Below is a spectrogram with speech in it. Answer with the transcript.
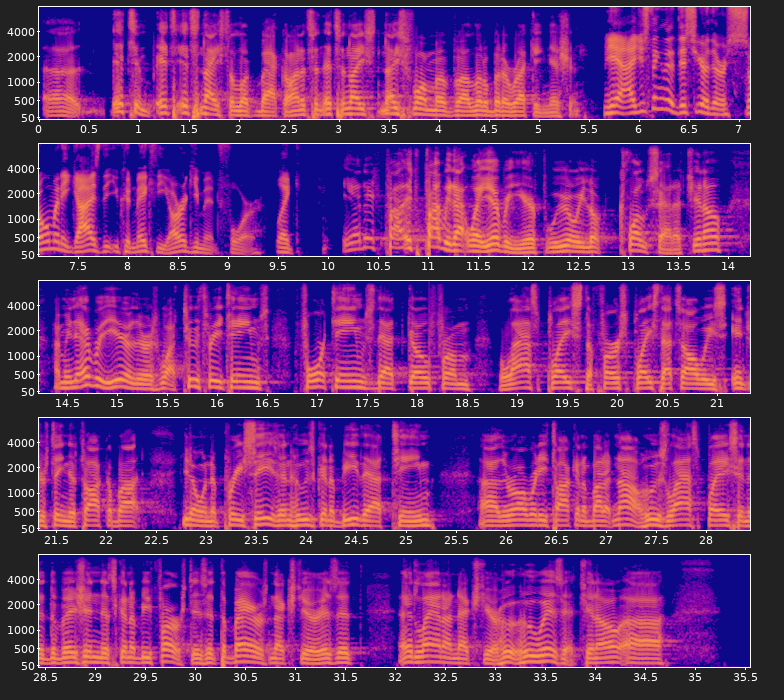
uh, it's it's it's nice to look back on. It's a, it's a nice nice form of a little bit of recognition. Yeah, I just think that this year there are so many guys that you could make the argument for. Like, yeah, there's probably it's probably that way every year if we really look close at it. You know, I mean, every year there's what two, three teams, four teams that go from last place to first place. That's always interesting to talk about. You know, in the preseason, who's going to be that team? Uh, they're already talking about it now. Who's last place in the division that's going to be first? Is it the Bears next year? Is it Atlanta next year? Who who is it? You know. Uh,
